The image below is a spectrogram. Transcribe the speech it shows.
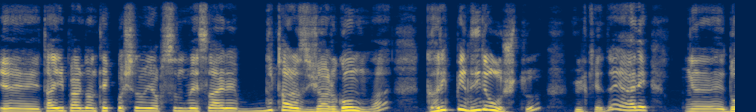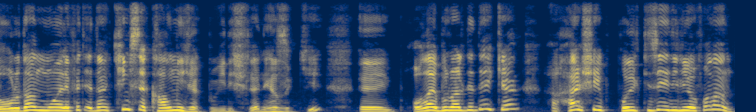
e, Tayyip Erdoğan tek başına yapsın vesaire bu tarz jargonla garip bir dil oluştu ülkede. Yani e, doğrudan muhalefet eden kimse kalmayacak bu gidişle ne yazık ki. E, olay bu raddedeyken her şey politize ediliyor falan.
